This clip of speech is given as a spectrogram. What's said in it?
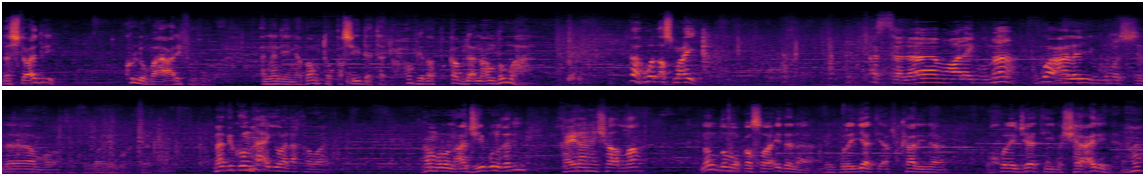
لست أدري. كل ما أعرفه أنني نظمت قصيدة حفظت قبل أن أنظمها. ها هو الأصمعي. السلام عليكما. وعليكم السلام ورحمة الله وبركاته. ما بكما أيها الأخوان؟ أمر عجيب غريب. خيرا إن شاء الله. ننظم قصائدنا من بليات أفكارنا وخليجات مشاعرنا.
